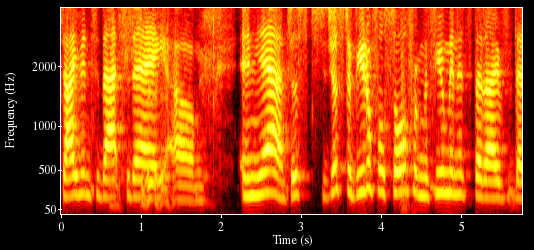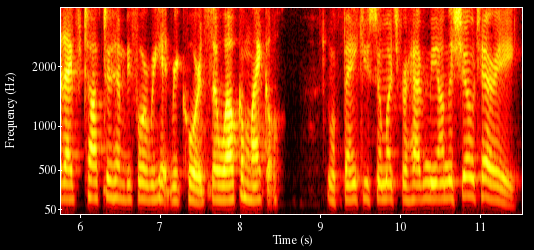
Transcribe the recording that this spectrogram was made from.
dive into that today. Um, and yeah, just just a beautiful soul from the few minutes that I've that I've talked to him before we hit record. So welcome, Michael. Well, thank you so much for having me on the show, Terry.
